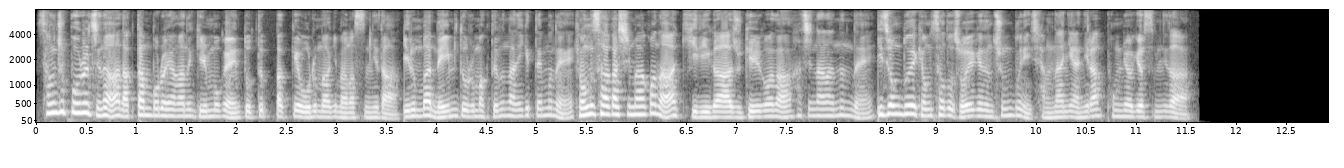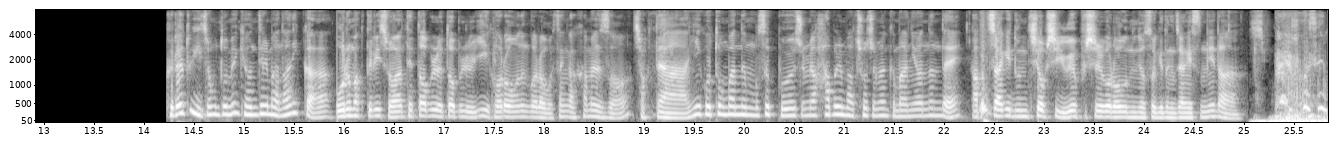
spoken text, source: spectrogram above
상주포를 지나 낙담보로 향하는 길목엔 또 뜻밖의 오르막이 많았습니다. 이른바 네임드 오르막들은 아니기 때문에 경사가 심하거나 길이가 아주 길거나 하진 않았는데 이 정도의 경사도 저에게는 충분히 장난이 아니라 폭력이었습니다. 그래도 이 정도면 견딜만 하니까 오르막들이 저한테 WWE 걸어오는 거라고 생각하면서 적당히 고통받는 모습 보여주며 합을 맞춰주면 그만이었는데 갑자기 눈치 없이 UFC를 걸어오는 녀석이 등장했습니다. 18%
